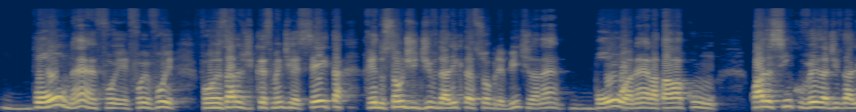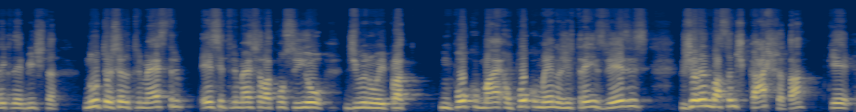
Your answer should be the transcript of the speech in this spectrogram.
bom, né? Foi, foi, foi, foi um resultado de crescimento de receita, redução de dívida líquida sobre EBITDA, né? Boa, né? Ela estava com quase cinco vezes a dívida líquida EBITDA no terceiro trimestre. Esse trimestre ela conseguiu diminuir para um pouco mais, um pouco menos de três vezes, gerando bastante caixa, tá? Porque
